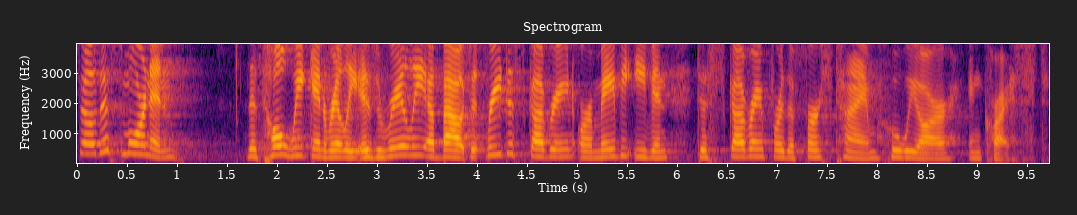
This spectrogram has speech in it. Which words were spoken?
So, this morning, this whole weekend really is really about rediscovering or maybe even discovering for the first time who we are in Christ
